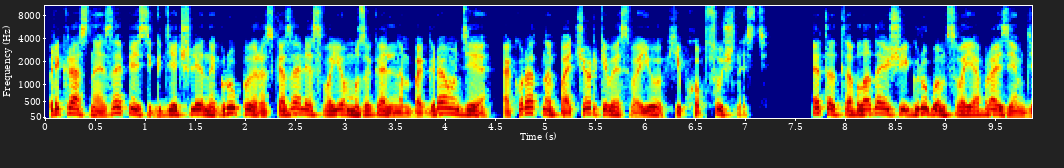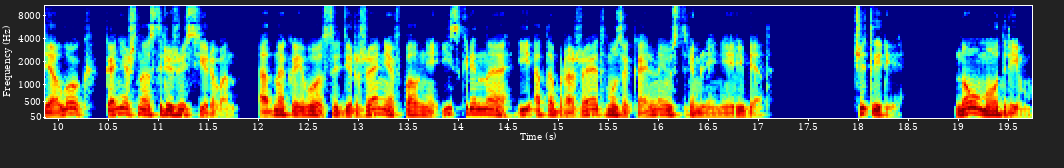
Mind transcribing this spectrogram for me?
Прекрасная запись, где члены группы рассказали о своем музыкальном бэкграунде, аккуратно подчеркивая свою хип-хоп-сущность. Этот, обладающий грубым своеобразием диалог, конечно, срежиссирован, однако его содержание вполне искренно и отображает музыкальные устремления ребят. 4. No More Dream.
